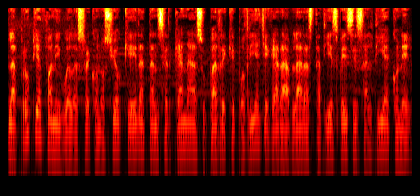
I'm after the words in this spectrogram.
La propia Fanny Willis reconoció que era tan cercana a su padre que podría llegar a hablar hasta 10 veces al día con él.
